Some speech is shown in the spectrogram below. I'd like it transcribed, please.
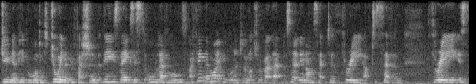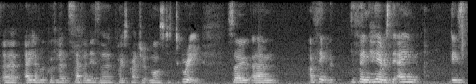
junior people wanting to join a profession, but these they exist at all levels. I think there might be one or two, I'm not sure about that, but certainly in our sector, three up to seven. Three is a A level equivalent, seven is a postgraduate master's degree. So um, I think the, the thing here is the aim is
